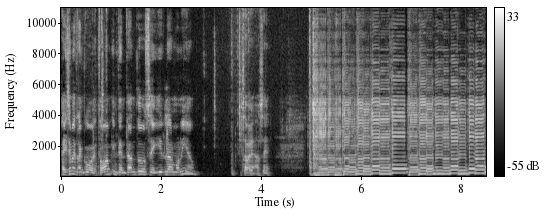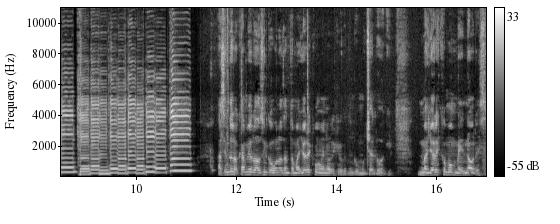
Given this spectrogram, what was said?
Ahí se me trancó. Estaba intentando seguir la armonía. ¿Sabes? Hace. Haciendo los cambios los 251 tanto mayores como menores. Creo que tengo mucha luz aquí. Mayores como menores.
